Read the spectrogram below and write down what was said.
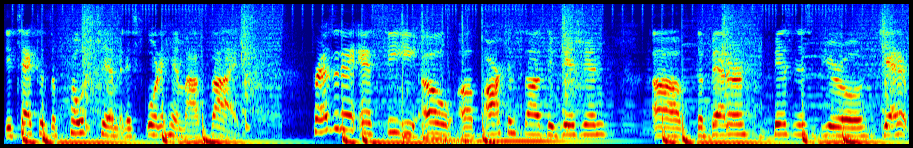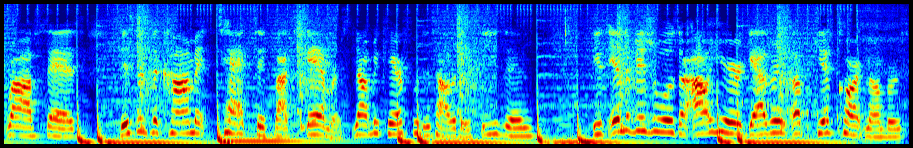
Detectives approached him and escorted him outside. President and CEO of Arkansas Division of the Better Business Bureau, Janet Robb, says this is a common tactic by scammers. Y'all be careful this holiday season. These individuals are out here gathering up gift card numbers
